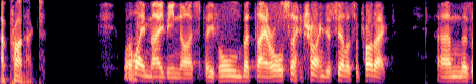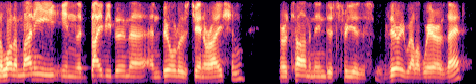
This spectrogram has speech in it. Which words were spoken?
a product? Well, they may be nice people, but they are also trying to sell us a product. Um, there's a lot of money in the baby boomer and builders generation. The retirement industry is very well aware of that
